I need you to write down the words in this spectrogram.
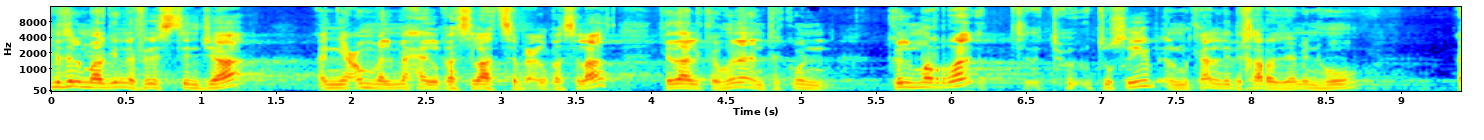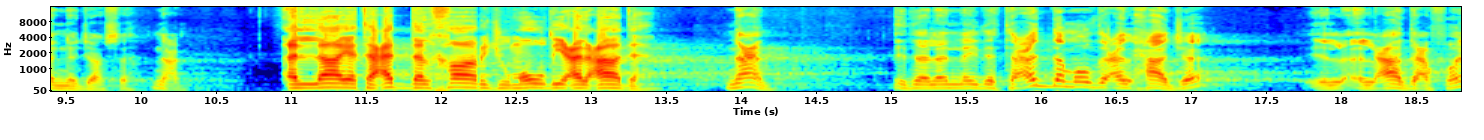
مثل ما قلنا في الاستنجاء أن يعم المحل غسلات سبع الغسلات. كذلك هنا أن تكون كل مرة تصيب المكان الذي خرج منه النجاسة. نعم. ألا يتعدى الخارج موضع العادة. نعم. إذا لأن إذا تعدى موضع الحاجة العادة عفوا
